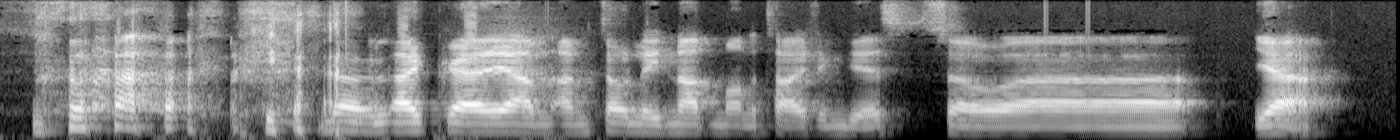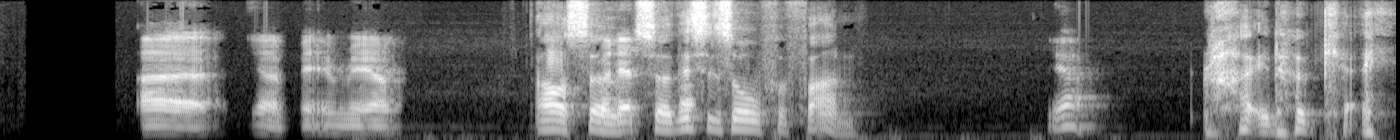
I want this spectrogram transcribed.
yeah. No, like uh, yeah, I'm, I'm totally not monetizing this. So uh, yeah, uh, yeah, yeah. Oh, so so this is all for fun. Yeah. Right. Okay.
